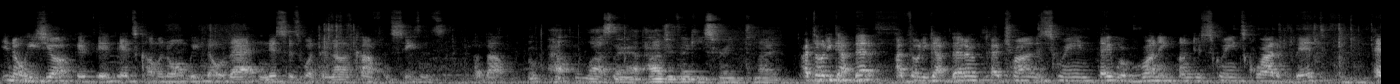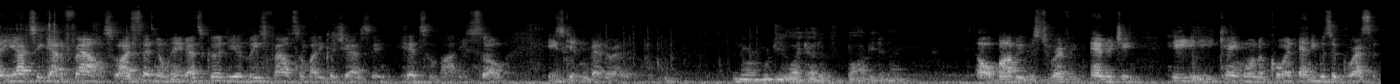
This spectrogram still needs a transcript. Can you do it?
you know, he's young. It, it, it's coming on. We know that, and this is what the non-conference season's about. How, last thing, how did you think he screened tonight? I thought he got better. I thought he got better at trying to screen. They were running under screens quite a bit, and he actually got a foul. So I said to him, hey, that's good. You at least fouled somebody because you actually hit somebody. So he's getting better at it. Norm, what do you like out of Bobby tonight? Oh, Bobby was terrific. Energy. He, he came on the court and he was aggressive.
